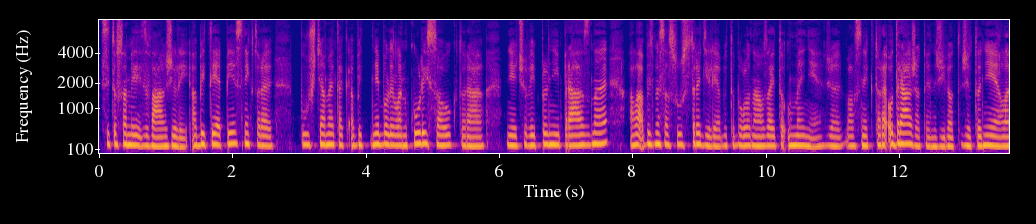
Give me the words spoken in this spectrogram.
si to sami zvážili. Aby tie piesne, ktoré púšťame, tak aby neboli len kulisou, ktorá niečo vyplní prázdne, ale aby sme sa sústredili, aby to bolo naozaj to umenie, že vlastne, ktoré odráža ten život, že to nie je len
